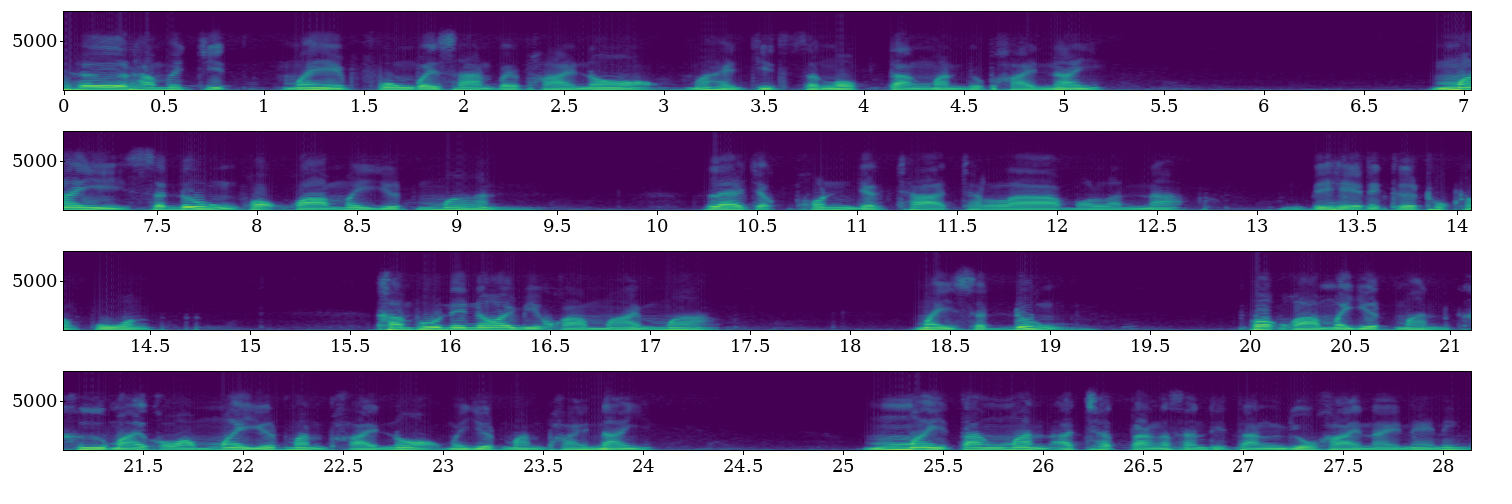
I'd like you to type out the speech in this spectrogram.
เธอทำให้จิต ไม่ให้ฟุ้งไปซ่านไปภายนอก มาให้จิตสงบตั้งมั่นอยู่ภายใน ไม่สะดุ้งเพราะความไม่ยึดมั่น แล้วจะพ้นจากชาติชรามรณะเป็นเหตุให้เกิดทุกข์ทั้งปวงคำพูดน้อยๆมีความหมายมาก ไม่สะดุ้ง เพราะความไม่ยึดมั่น คือหมายความว่าไม่ยึดมั่นภายนอก ไม่ยึดมั่นภายใน ไม่ตั้งมั่นอัจฉตังสันติตังอยู่ภายในแน่นิ่ง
